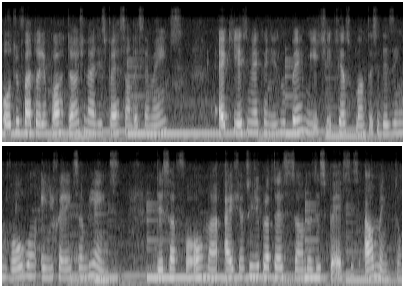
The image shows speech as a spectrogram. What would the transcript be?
Outro fator importante na dispersão das sementes é que esse mecanismo permite que as plantas se desenvolvam em diferentes ambientes. Dessa forma, as chances de proteção das espécies aumentam.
